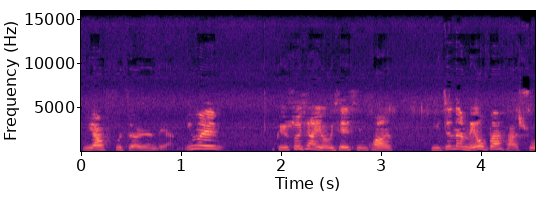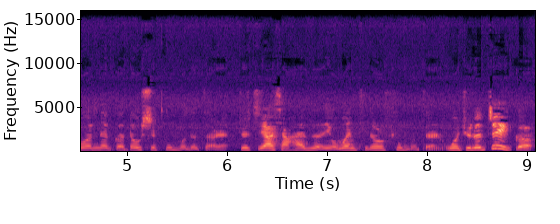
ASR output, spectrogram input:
你要负责任的呀。因为比如说像有一些情况，你真的没有办法说那个都是父母的责任，就只要小孩子有问题都是父母责任。我觉得这个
